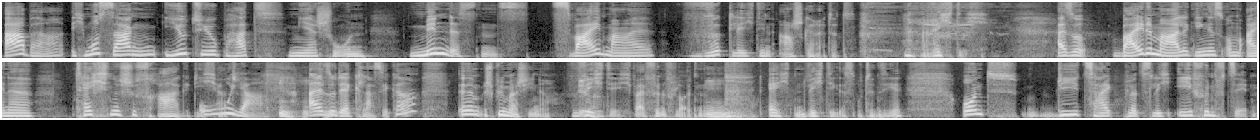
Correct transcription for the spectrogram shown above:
Aber ich muss sagen, YouTube hat mir schon mindestens zweimal wirklich den Arsch gerettet. Richtig. Also beide Male ging es um eine technische Frage, die ich Oh hatte. ja. Also der Klassiker, ähm, Spülmaschine. Wichtig bei fünf Leuten. Pff, echt ein wichtiges Utensil. Und die zeigt plötzlich E E15.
